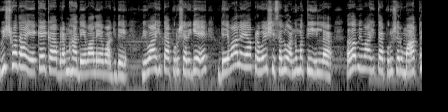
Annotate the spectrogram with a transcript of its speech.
ವಿಶ್ವದ ಏಕೈಕ ಬ್ರಹ್ಮ ದೇವಾಲಯವಾಗಿದೆ. ವಿವಾಹಿತ ಪುರುಷರಿಗೆ ದೇವಾಲಯ ಪ್ರವೇಶಿಸಲು ಅನುಮತಿ ಇಲ್ಲ. ಅವಿವಾಹಿತ ಪುರುಷರು ಮಾತ್ರ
